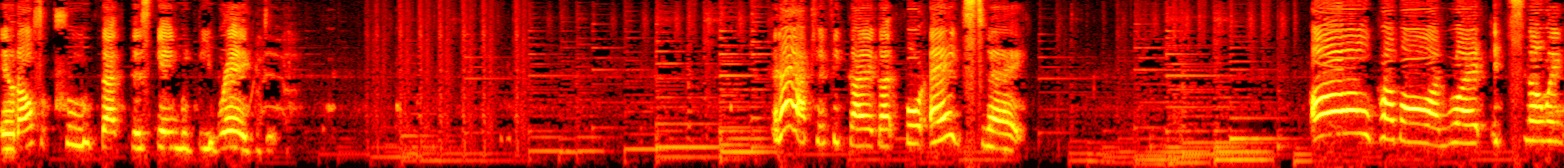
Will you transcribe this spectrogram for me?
It would also prove that this game would be rigged. And I actually think I got four eggs today. Oh, come on, what? It's snowing.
